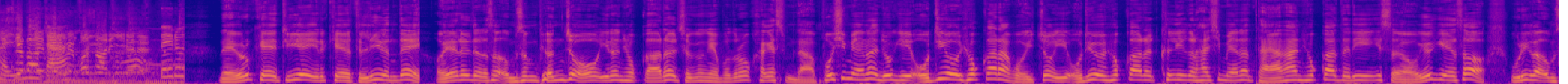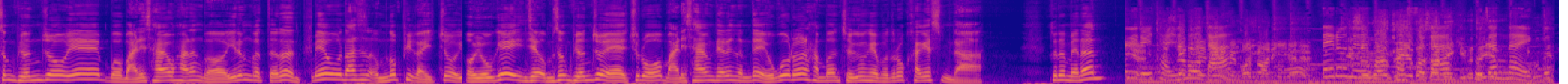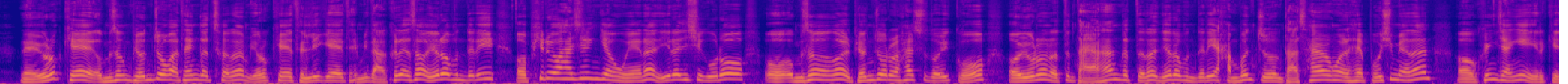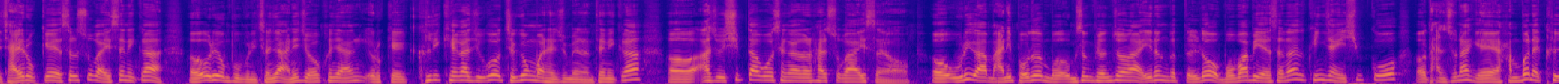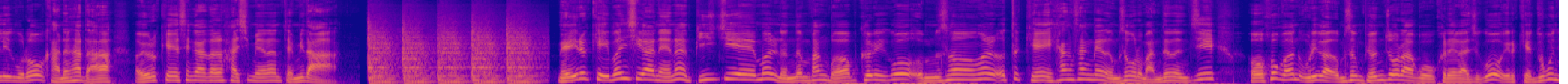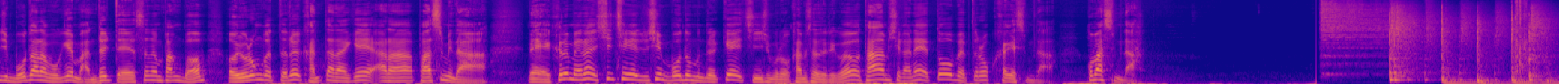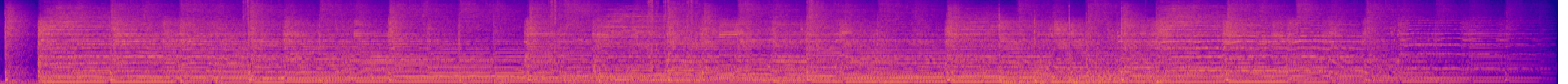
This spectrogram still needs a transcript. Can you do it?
때로 네, 이렇게 뒤에 이렇게 들리는데 어, 예를 들어서 음성 변조 이런 효과를 적용해 보도록 하겠습니다. 보시면은 여기 오디오 효과라고 있죠. 이 오디오 효과를 클릭을 하시면은 다양한 효과들이 있어요. 여기에서 우리가 음성 변조에 뭐 많이 사용하는 거 이런 것들은 매우 낮은 음높이가 있죠. 어, 요게 이제 음성 변조에 주로 많이 사용되는 건데 요거를 한번 적용해 보도록 하겠습니다. 그러면은. 때로는 버스가 고장나 있고 네, 이렇게 음성 변조가 된 것처럼 이렇게 들리게 됩니다. 그래서 여러분들이 어, 필요하신 경우에는 이런 식으로 어, 음성을 변조를 할 수도 있고 어, 이런 어떤 다양한 것들은 여러분들이 한 번쯤 다 사용을 해 보시면은 어, 굉장히 이렇게 자유롭게 쓸 수가 있으니까 어, 어려운 부분이 전혀 아니죠. 그냥 이렇게 클릭해 가지고 적용만 해 주면 되니까 어, 아주 쉽다고 생각을 할 수가 있어요. 어, 우리가 많이 보던 뭐 음성 변조나 이런 것들도 모바비에서는 굉장히 쉽고 어, 단순 하게 한 번의 클릭으로 가능하다. 어, 이렇게 생각을 하시면 됩니다. 네, 이렇게 이번 시간에는 BGM을 넣는 방법, 그리고 음성을 어떻게 향상된 음성으로 만드는지, 어, 혹은 우리가 음성 변조라고 그래가지고 이렇게 누군지 못 알아보게 만들 때 쓰는 방법, 어, 이런 것들을 간단하게 알아봤습니다. 네, 그러면은 시청해주신 모든 분들께 진심으로 감사드리고요. 다음 시간에 또 뵙도록 하겠습니다. 고맙습니다.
